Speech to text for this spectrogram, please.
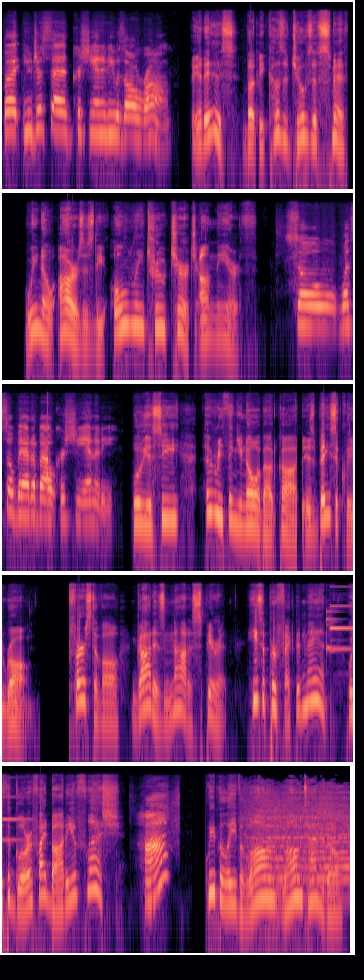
but you just said Christianity was all wrong. It is, but because of Joseph Smith, we know ours is the only true church on the earth. So, what's so bad about Christianity? Well, you see, everything you know about God is basically wrong. First of all, God is not a spirit. He's a perfected man with a glorified body of flesh. Huh? We believe a long, long time ago,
